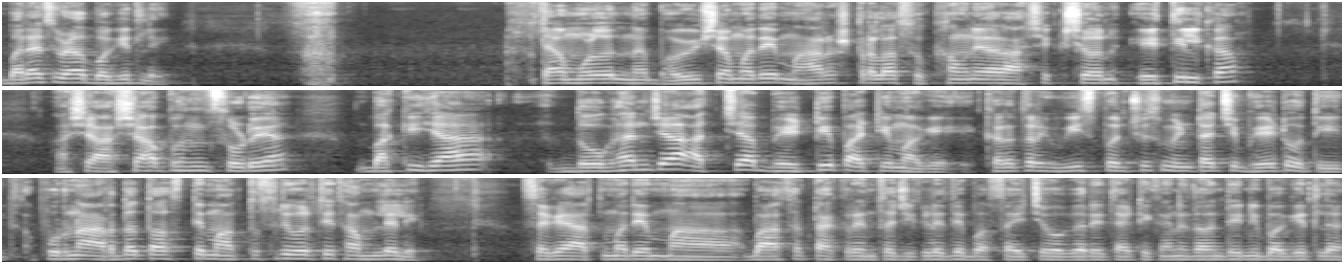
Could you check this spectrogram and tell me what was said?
बऱ्याच वेळा बघितले. त्यामुळं न भविष्यामध्ये महाराष्ट्राला सुखावण्याला असे क्षण येतील का? अशा आशा आपण सोडूया. बाकी ह्या दोघांच्या आजच्या भेटी पाठीमागे खरं तर वीस पंचवीस मिनिटाची भेट होती पूर्ण अर्धा तास ते मातोश्रीवरती थांबलेले. सगळ्या आतमध्ये मा बाळासाहेब ठाकरेंचं जिकडे ते बसायचे वगैरे त्या ठिकाणी जाऊन त्यांनी बघितलं.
